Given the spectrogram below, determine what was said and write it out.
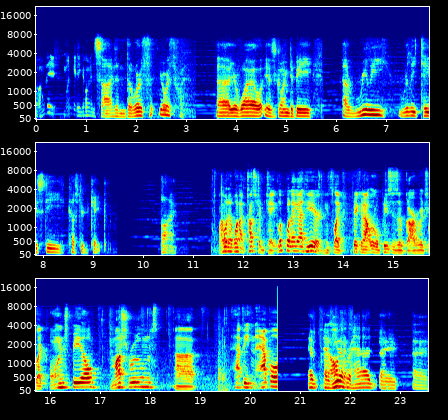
Well, I want you to go inside, and the worth your worth uh, your while is going to be a really really tasty custard cake pie. Why would I want a custard cake? Look what I got here. He's like picking out little pieces of garbage, like orange peel, mushrooms, uh, half-eaten apple. Have Have you ever had a, a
